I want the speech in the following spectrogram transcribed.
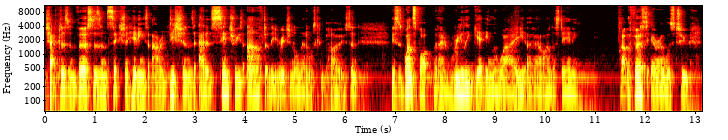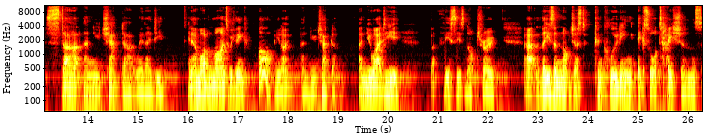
Chapters and verses and section headings are additions added centuries after the original letter was composed. And this is one spot where they really get in the way of our understanding. Uh, the first error was to start a new chapter where they did. In our modern minds, we think, oh, you know, a new chapter, a new idea. But this is not true. Uh, these are not just concluding exhortations,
